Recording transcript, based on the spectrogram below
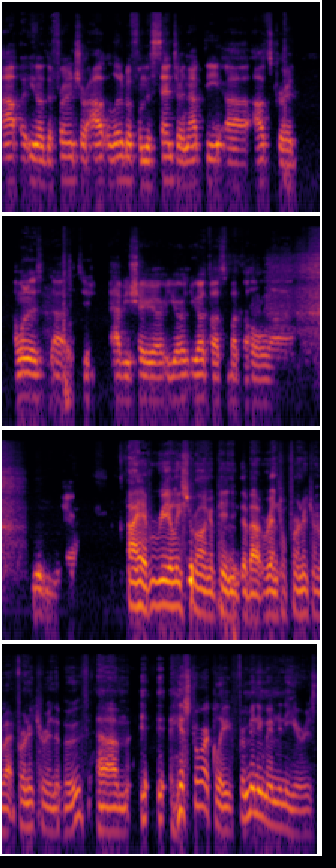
out, you know, the furniture out a little bit from the center, not the uh, outskirt. I want to, uh, to have you share your, your, your thoughts about the whole uh, movement there. I have really strong opinions about rental furniture and about furniture in the booth. Um, it, it, historically, for many, many years,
